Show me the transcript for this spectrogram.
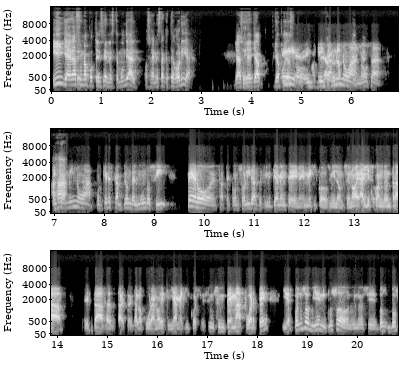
Y ya eras una potencia en este mundial, o sea, en esta categoría. Ya, ya, ya, ya podías. el, camino A, ¿no? O sea, el camino A, porque eres campeón del mundo, sí, pero o sea, te consolidas definitivamente en, México 2011, ¿no? Ahí es cuando entra esta, esta, locura, ¿no? De que ya México es, un, tema fuerte y después de eso vienen incluso no sé, dos, dos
